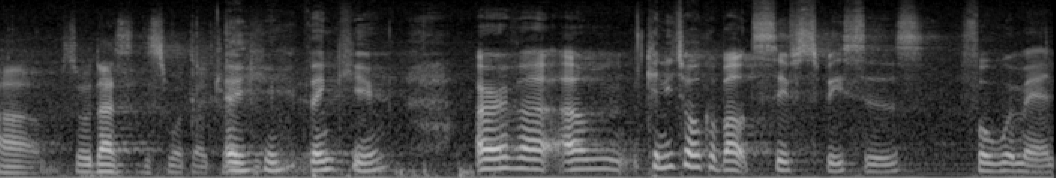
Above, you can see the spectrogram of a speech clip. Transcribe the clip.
Uh, so that's, that's what I try okay, to do. Thank you. Oreva, um, can you talk about safe spaces for women?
